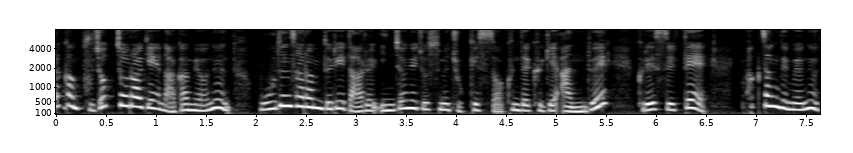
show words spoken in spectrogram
약간 부적절하게 나가면은 모든 사람들이 나를 인정해줬으면 좋겠어. 근데 그게 안 돼? 그랬을 때 확장되면은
